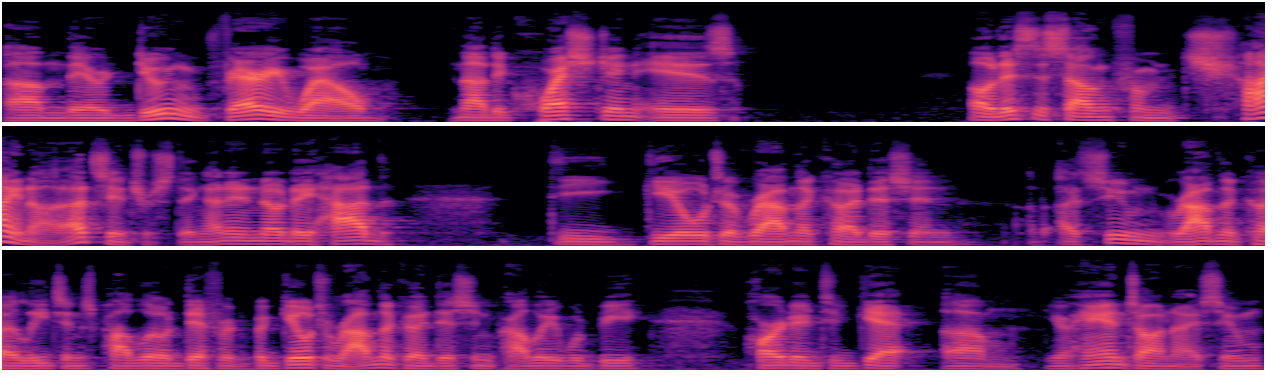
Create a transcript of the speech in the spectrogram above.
Um, they're doing very well. Now the question is, oh, this is selling from China. That's interesting. I didn't know they had the Guilds of Ravnica edition I assume Ravnica Allegiance probably different, but Guild Ravnica Edition probably would be harder to get um, your hands on. I assume.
